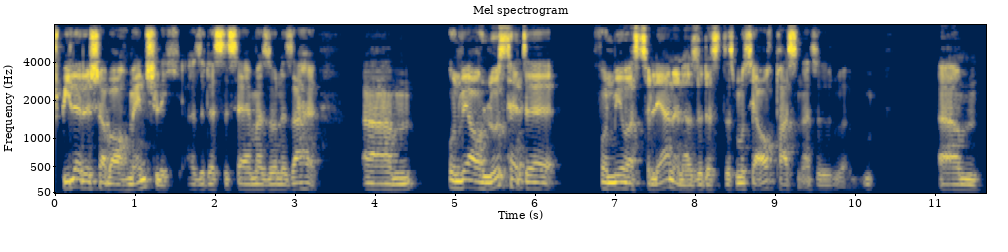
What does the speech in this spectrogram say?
spielerisch, aber auch menschlich. Also das ist ja immer so eine Sache. Ähm, und wer auch Lust hätte, von mir was zu lernen, also das, das muss ja auch passen. Also ähm,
